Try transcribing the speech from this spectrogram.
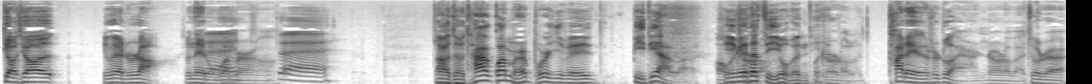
吊销营业执照，就那种关门啊。对，啊，对他关门不是因为闭店了，哦是因为他自己有问题。我知道了，他这个是这样，你知道吧？就是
